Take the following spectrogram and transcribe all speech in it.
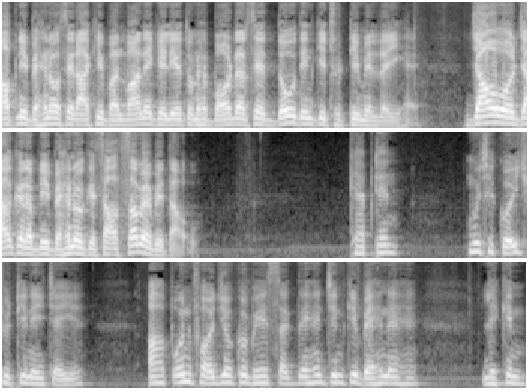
अपनी बहनों से राखी बंधवाने के लिए तुम्हें बॉर्डर से दो दिन की छुट्टी मिल रही है। जाओ और जाकर अपनी बहनों के साथ समय बिताओ। कैप्टन मुझे कोई छुट्टी नहीं चाहिए। आप उन फौजियों को भेज सकते हैं जिनकी बहनें हैं लेकिन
